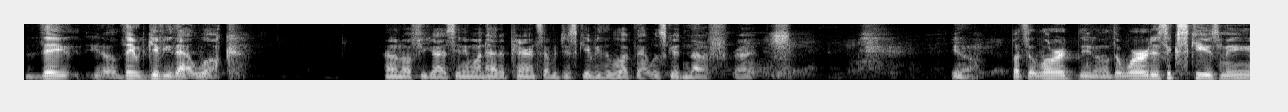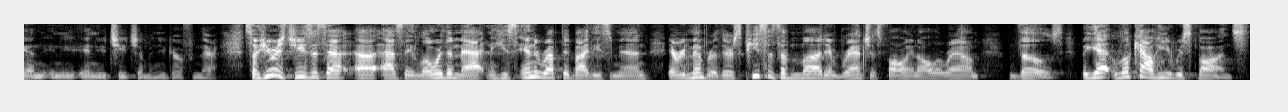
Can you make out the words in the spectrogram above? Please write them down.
They, you know, they would give you that look. I don't know if you guys, anyone had a parent that would just give you the look. That was good enough, right? You know, but the Lord, you know, the word is excuse me, and, and, you, and you teach them and you go from there. So here is Jesus at, uh, as they lower the mat, and he's interrupted by these men. And remember, there's pieces of mud and branches falling all around those. But yet, look how he responds.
